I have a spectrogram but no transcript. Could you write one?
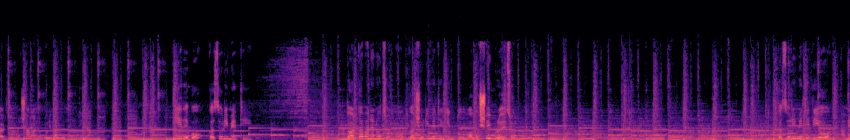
তার জন্য সামান্য পরিমাণ নুন দিলাম। দিয়ে দেব কসুরি মেথি। তরকা বানানোর জন্য কসুরি মেথি কিন্তু অবশ্যই প্রয়োজন। কসুরি মেথি দিয়েও আমি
